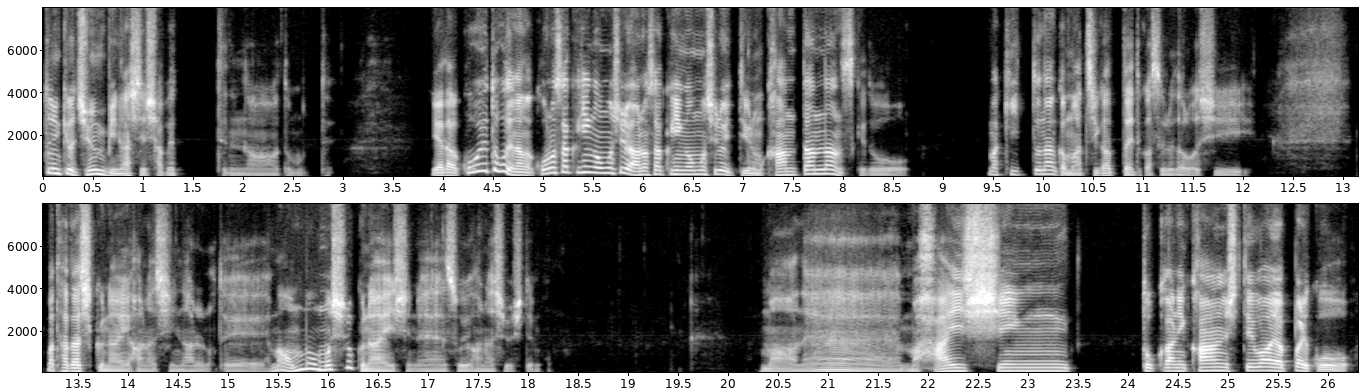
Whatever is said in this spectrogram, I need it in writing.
当に今日準備なしで喋ってんなと思って。いや、だからこういうとこでなんかこの作品が面白い、あの作品が面白いっていうのも簡単なんですけど、まあ、きっとなんか間違ったりとかするだろうし、まあ、正しくない話になるので、ま、あんま面白くないしね、そういう話をしても。まあね、ま、配信とかに関してはやっぱりこう、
